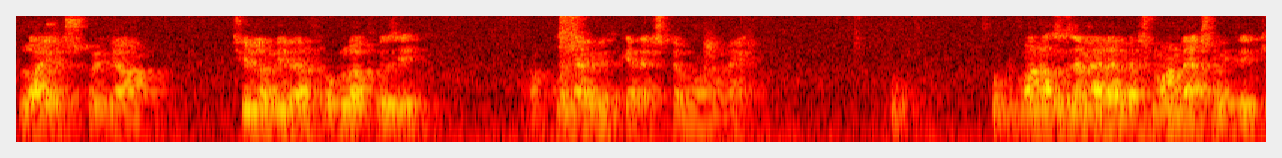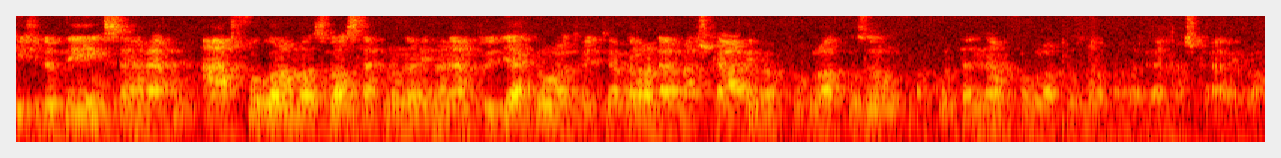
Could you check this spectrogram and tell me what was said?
Lajos, hogy a Csilla mivel foglalkozik, akkor nem őt kereste volna meg. Van az az MLM-es mondás, amit egy kicsit a DX-re átfogalmazva azt lehet mondani, ha nem tudják rólad, hogy te a ganadermás kávéval foglalkozol, akkor te nem foglalkozol a ganadermás kávéval.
